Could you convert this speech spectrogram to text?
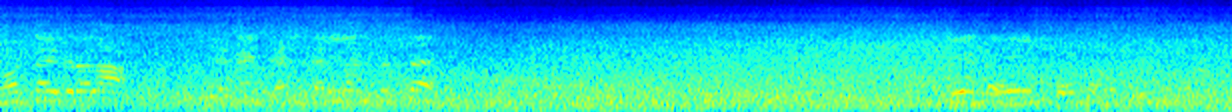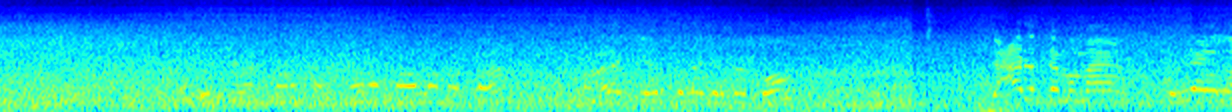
ನೋಡ್ತಾ ಇದ್ದೀರಲ್ಲ, ಎದೆ ಜಲ್ ಜಲ್ ಅನ್ಸುತ್ತೆ. ಮತ್ತ ಭಾಳ ಕೇರ್ಫುಲ್ ಆಗಿರ್ಬೇಕು. ಜಾರುತ್ತೆ ಮಮ್ಮ ಸುಳ್ಳೇ ಇಲ್ಲ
